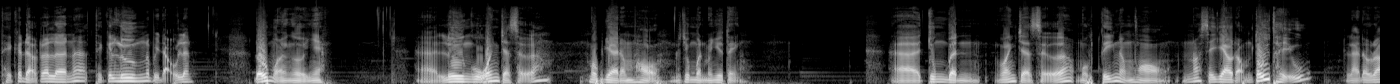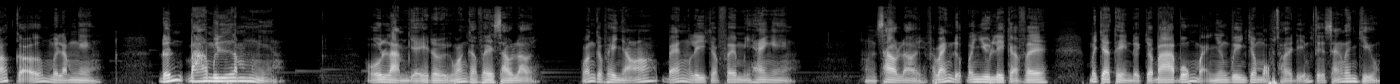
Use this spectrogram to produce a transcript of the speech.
thì cái đợt đó lên á thì cái lương nó bị đội lên. Đối mọi người nha à, lương của quán trà sữa một giờ đồng hồ là trung bình bao nhiêu tiền? À, trung bình quán trà sữa một tiếng đồng hồ nó sẽ dao động tối thiểu là đâu đó cỡ 15 ngàn đến 35 ngàn. Ôi làm vậy rồi quán cà phê sao lời Quán cà phê nhỏ, bán ly cà phê 12 ngàn. Ừ, sao lời phải bán được bao nhiêu ly cà phê Mới trả tiền được cho 3-4 bạn nhân viên trong một thời điểm từ sáng đến chiều?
